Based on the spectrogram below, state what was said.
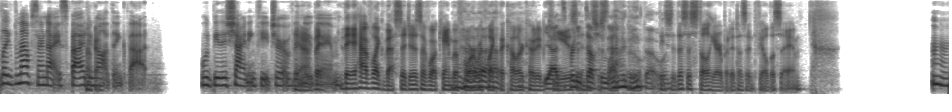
like the maps are nice, but I do Okay. not think that would be the shining feature of the yeah, new they, game. they have like vestiges of what came before with like the color coded Yeah, it's keys. pretty and tough to just like, navigate ooh, that these- This is still here, but it doesn't feel the same. hmm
